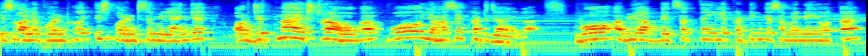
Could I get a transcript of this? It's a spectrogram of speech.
इस वाले पॉइंट को इस पॉइंट से मिलाएँगे और जितना एक्स्ट्रा होगा, वो यहाँ से कट जाएगा। वो अभी आप देख सकते हैं, ये कटिंग के समय नहीं होता है।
